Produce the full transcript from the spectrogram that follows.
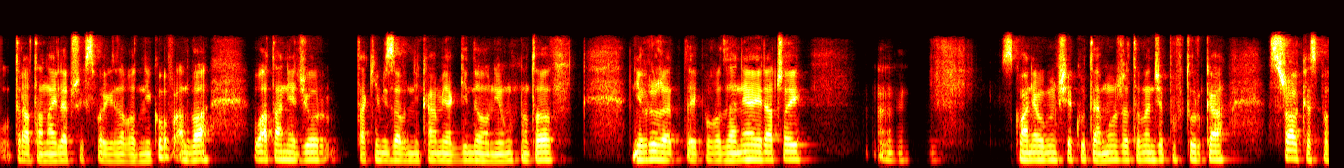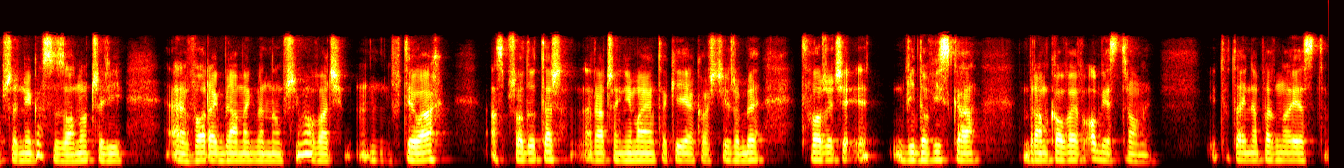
utrata najlepszych swoich zawodników, a dwa łatanie dziur takimi zawodnikami jak Gideonium, no to nie wróżę tutaj powodzenia i raczej skłaniałbym się ku temu, że to będzie powtórka z szalkę z poprzedniego sezonu, czyli e, worek bramek będą przyjmować mm, w tyłach, a z przodu też raczej nie mają takiej jakości, żeby tworzyć e, widowiska bramkowe w obie strony. I tutaj na pewno jest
